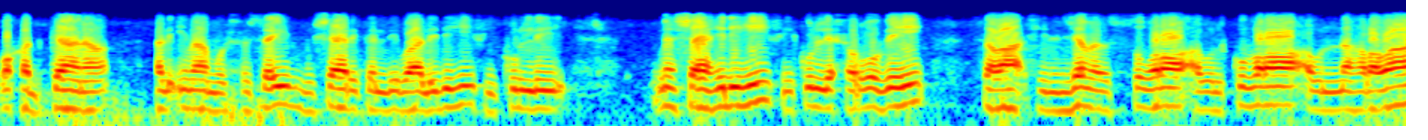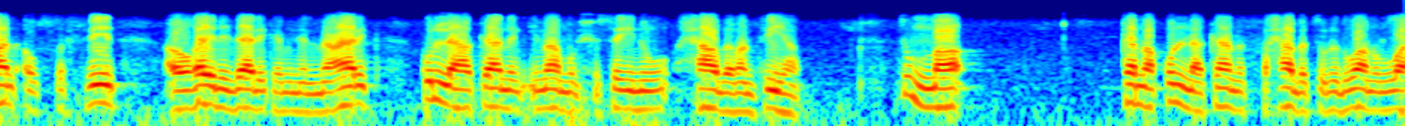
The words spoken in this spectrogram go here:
وقد كان الإمام الحسين مشاركا لوالده في كل مشاهده في كل حروبه سواء في الجمل الصغرى أو الكبرى أو النهروان أو الصفين أو غير ذلك من المعارك كلها كان الإمام الحسين حاضرا فيها. ثم كما قلنا كان الصحابة رضوان الله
